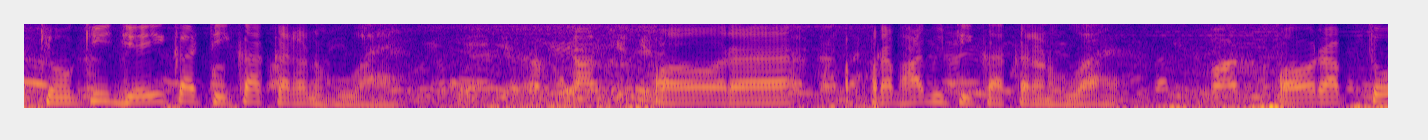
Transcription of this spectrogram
क्योंकि जेई का टीकाकरण हुआ है और प्रभावी टीकाकरण हुआ है। और अब तो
